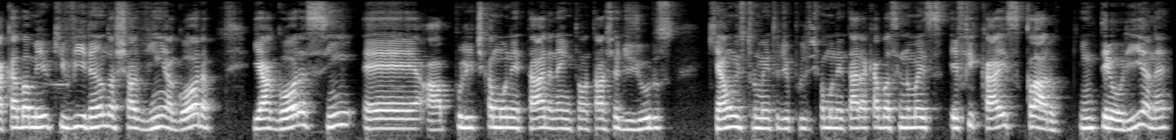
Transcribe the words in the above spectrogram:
acaba meio que virando a chavinha agora, e agora sim é, a política monetária, né? Então a taxa de juros, que é um instrumento de política monetária, acaba sendo mais eficaz, claro, em teoria, né?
